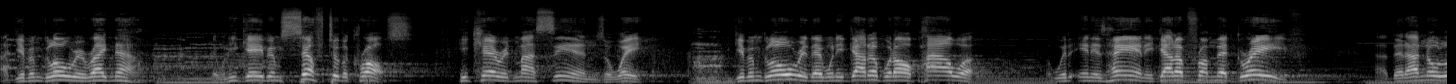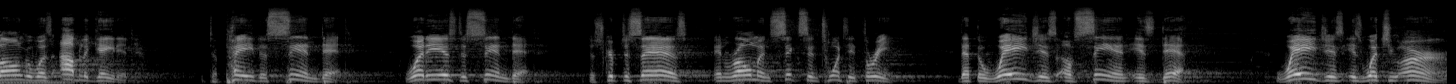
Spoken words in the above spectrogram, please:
I give him glory right now that when he gave himself to the cross, he carried my sins away. I give him glory that when he got up with all power in his hand, he got up from that grave, uh, that I no longer was obligated to pay the sin debt. What is the sin debt? The scripture says in Romans 6 and 23 that the wages of sin is death. Wages is what you earn.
